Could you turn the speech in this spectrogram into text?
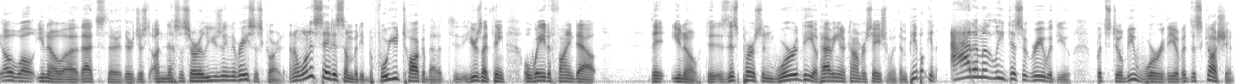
oh well, you know uh, that's they're, they're just unnecessarily using the racist card. And I want to say to somebody before you talk about it, here's I think a way to find out that you know is this person worthy of having a conversation with them. People can adamantly disagree with you, but still be worthy of a discussion.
